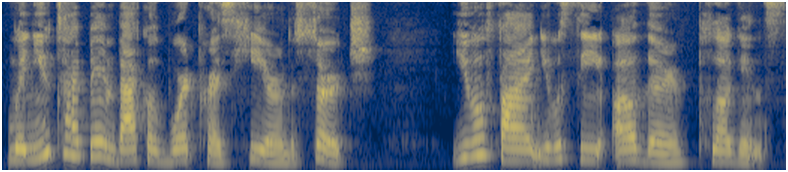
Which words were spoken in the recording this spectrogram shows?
when you type in backup WordPress here on the search, you will find you will see other plugins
